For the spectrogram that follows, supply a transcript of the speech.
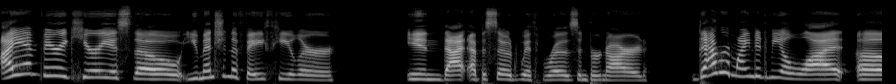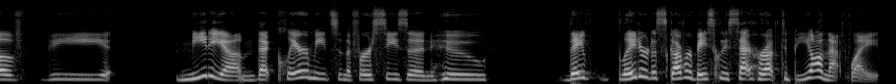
I am very curious though. You mentioned the faith healer in that episode with rose and bernard that reminded me a lot of the medium that Claire meets in the first season, who they later discover basically set her up to be on that flight.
